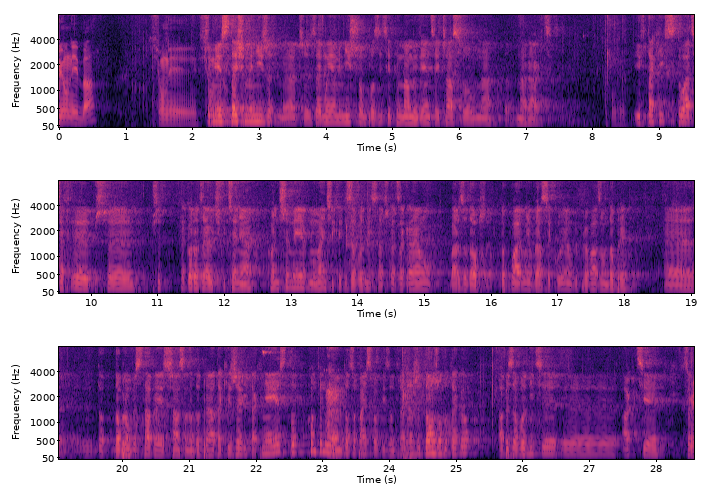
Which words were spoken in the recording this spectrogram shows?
plus on est bas, si on est, si on Czym est jesteśmy niżej, czy zajmujemy niższą pozycję, tym mamy więcej czasu na, na reakcję. I w takich sytuacjach, e, przy, przy tego rodzaju ćwiczeniach, kończymy je w momencie, kiedy zawodnicy na przykład zagrają bardzo dobrze, dokładnie wyasekurują, wyprowadzą dobry, e, do, dobrą wystawę, jest szansa na dobry atak. Jeżeli tak nie jest, to kontynuujemy. To, co Państwo widzą, trenerzy dążą do tego, aby zawodnicy e, akcję Zmiana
